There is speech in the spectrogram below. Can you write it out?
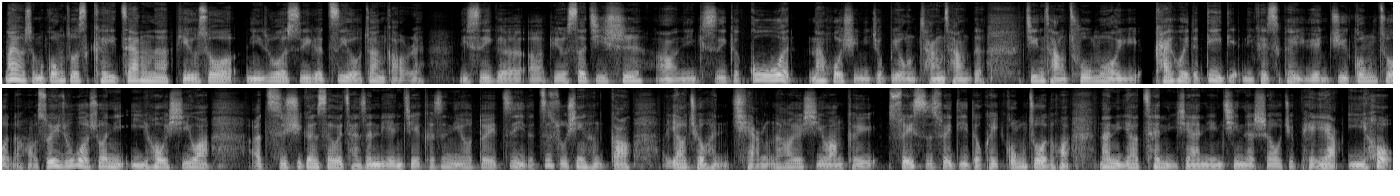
那有什么工作是可以这样呢？比如说，你如果是一个自由撰稿人。你是一个呃，比如设计师啊，你是一个顾问，那或许你就不用常常的、经常出没于开会的地点，你可以是可以远距工作的哈。所以如果说你以后希望啊持续跟社会产生连接，可是你又对自己的自主性很高，要求很强，然后又希望可以随时随地都可以工作的话，那你要趁你现在年轻的时候去培养，以后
